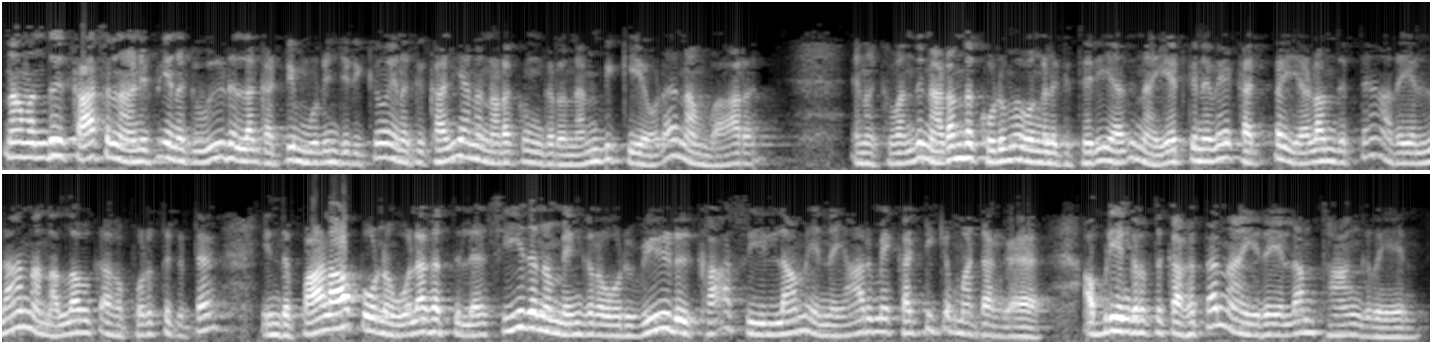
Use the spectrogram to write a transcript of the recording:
நான் வந்து காசெல்லாம் அனுப்பி எனக்கு வீடெல்லாம் கட்டி முடிஞ்சிருக்கும். எனக்கு கல்யாணம் நடக்குங்கிற நம்பிக்கையோட நான் வாரேன். எனக்கு வந்து நடந்த கொடுமை தெரியாது. நான் ஏற்கனவே கற்பை இழந்துட்டேன். அதையெல்லாம் நான் நல்லவுக்காக பொறுத்துக்கிட்டேன். இந்த பாழா போன உலகத்துல சீதனம் என்கிற ஒரு வீடு காசு இல்லாம என்னை யாருமே கட்டிக்க மாட்டாங்க. அப்படிங்கிறதுக்காகத்தான் நான் இதையெல்லாம் தாங்குறேன்.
